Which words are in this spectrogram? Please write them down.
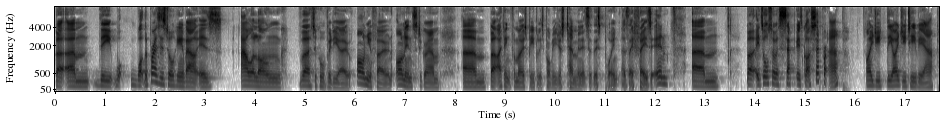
But um, the what, what the press is talking about is hour long vertical video on your phone on Instagram. Um, but I think for most people, it's probably just ten minutes at this point as they phase it in. Um, but it's also a sep- It's got a separate app, IG the IGTV app,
